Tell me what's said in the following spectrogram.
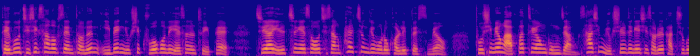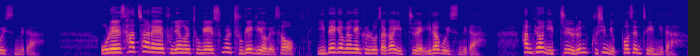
대구 지식산업센터는 269억 원의 예산을 투입해 지하 1층에서 지상 8층 규모로 건립됐으며 도시명 아파트형 공장 46실 등의 시설을 갖추고 있습니다. 올해 4차례 분양을 통해 22개 기업에서 200여 명의 근로자가 입주해 일하고 있습니다. 한편 입주율은 96%입니다.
